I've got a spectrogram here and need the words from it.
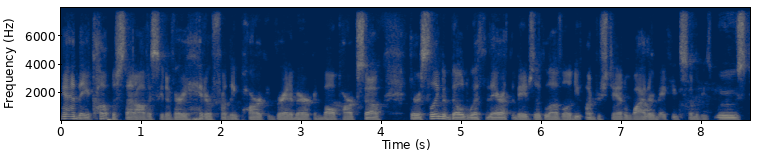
and they accomplished that obviously in a very hitter-friendly park in Great American Ballpark. So, there's something to build with there at the major league level, and you understand why they're making some of these moves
